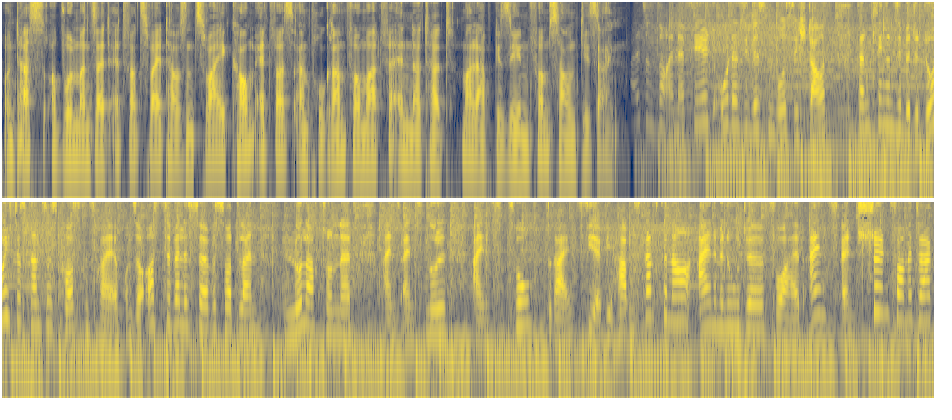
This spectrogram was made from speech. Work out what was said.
Und das, obwohl man seit etwa 2002 kaum etwas am Programmformat verändert hat, mal abgesehen vom Sounddesign. Falls uns noch einer fehlt oder Sie wissen, wo es sich staut, dann klingeln Sie bitte durch. Das Ganze ist kostenfrei auf unserer Ostseewelle Service Hotline 0800 110 1234. Wir haben es ganz genau eine Minute vor halb eins. Einen schönen Vormittag.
